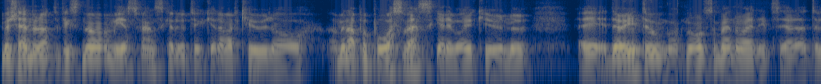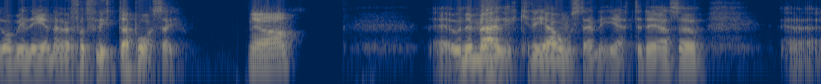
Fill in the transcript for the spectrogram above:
Men känner du att det finns några mer svenskar du tycker det har varit kul och Jag menar apropå svenskar, det var ju kul nu. Eh, det har ju inte undgått någon som är NHL-intresserad att Robin Lehner har fått flytta på sig. Ja. Eh, under märkliga omständigheter. Det alltså... Eh,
